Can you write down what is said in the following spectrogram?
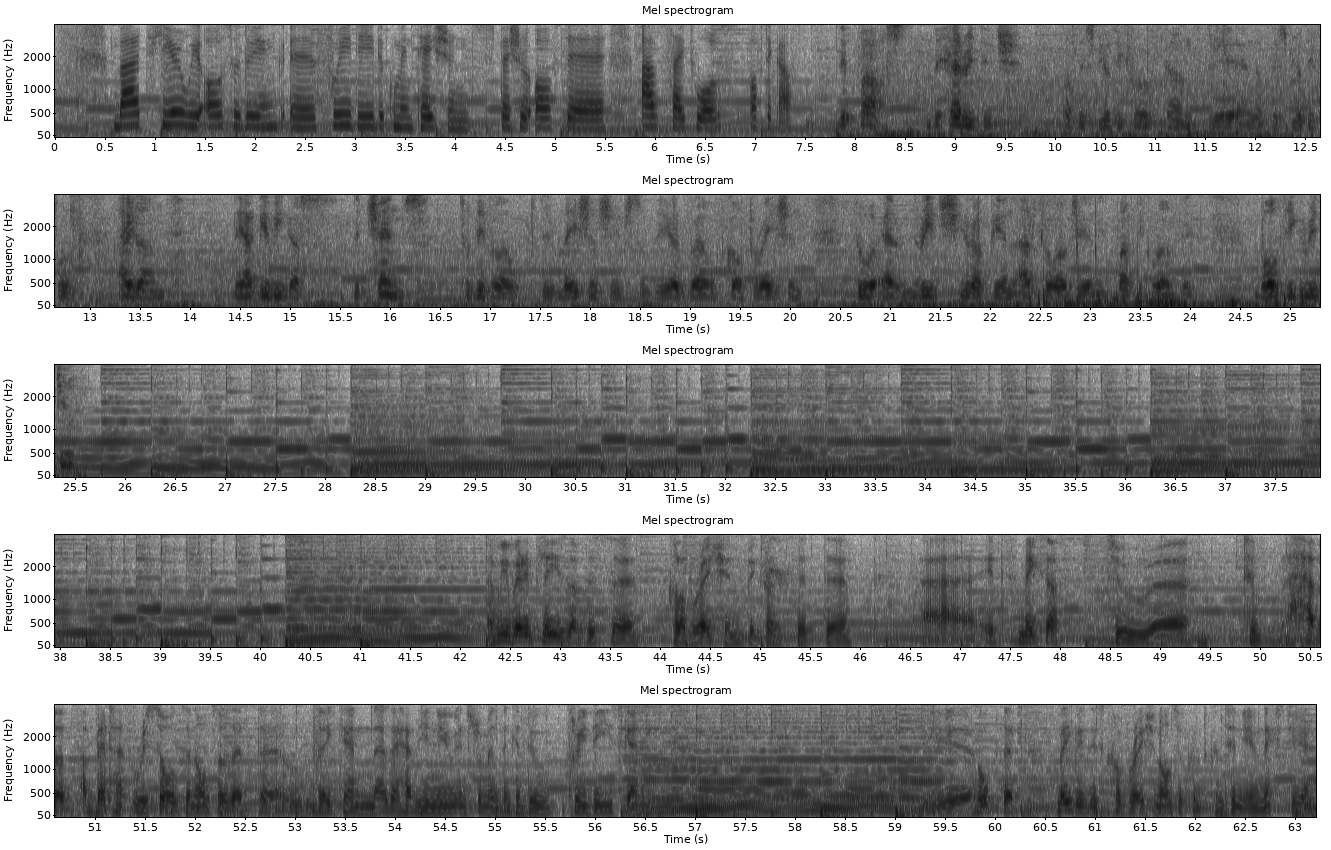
But here we're also doing 3D documentation, special of the outside walls of the castle. The past, the heritage of this beautiful country and of this beautiful island they are giving us the chance to develop the relationships, to develop cooperation, to enrich European archaeology and in particular the Baltic region. We're very pleased of this uh, collaboration because it uh, uh, it makes us to uh, to have a, a, better results and also that uh, they can they have a new instrument and can do 3D scanning. We hope that maybe this cooperation also could continue next year.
